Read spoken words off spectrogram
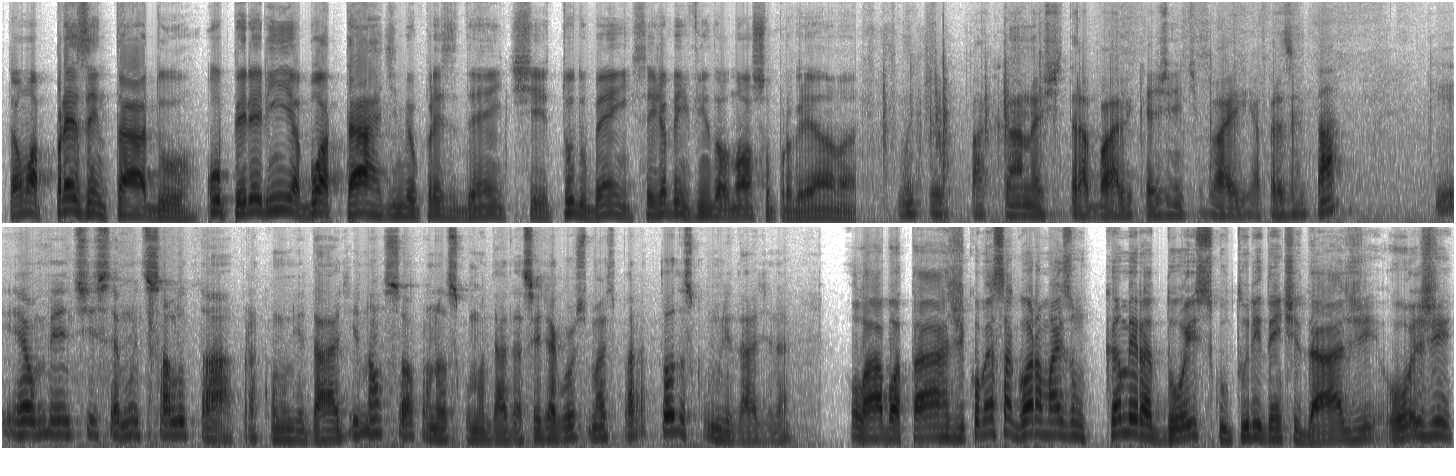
Então, apresentado o Pereirinha, boa tarde, meu presidente, tudo bem? Seja bem-vindo ao nosso programa. Muito bacana este trabalho que a gente vai apresentar, e realmente isso é muito salutar para a comunidade, e não só para a nossa comunidade da 6 de agosto, mas para todas as comunidades, né? Olá, boa tarde. Começa agora mais um Câmera 2 Cultura e Identidade. Hoje,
